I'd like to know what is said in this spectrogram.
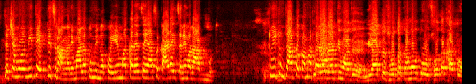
त्याच्यामुळे मी ते एकटीच राहणार आहे. मला तुम्ही नको हे म्हाताऱ्याचं हे असं काढायचं नाही मला आगमोत तू इथून जातो का तू काय म्हातारा करते माझं? मी आता स्वतः कमवतो स्वतः खातो.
